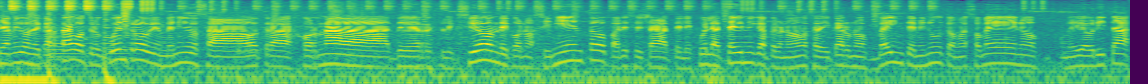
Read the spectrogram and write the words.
y amigos de Cartago, otro encuentro, bienvenidos a otra jornada de reflexión, de conocimiento, parece ya teleescuela técnica, pero nos vamos a dedicar unos 20 minutos más o menos, media horita,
